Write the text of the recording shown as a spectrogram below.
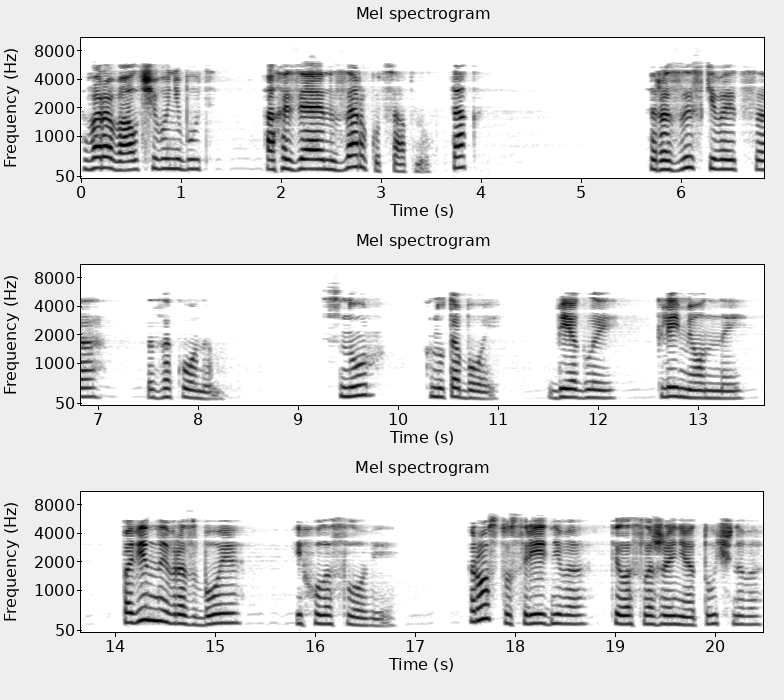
Воровал чего-нибудь, а хозяин за руку цапнул, так?» Разыскивается законом. Снур кнутобой, беглый, клейменный, повинный в разбое и хулословии. Росту среднего, телосложения тучного,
